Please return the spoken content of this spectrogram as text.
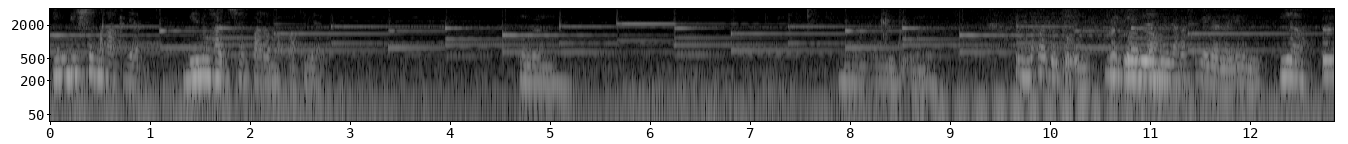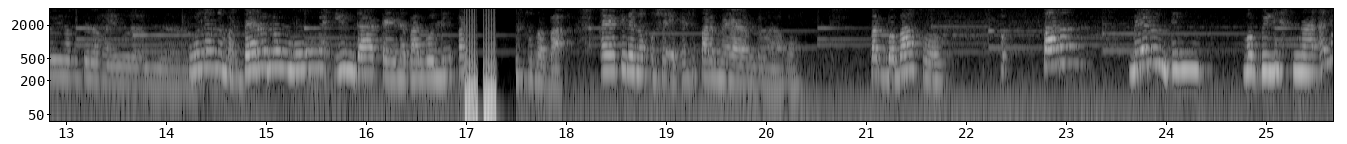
hindi siya makakyat. Binuhat siya para makakyat. So, ganun. Yun ang ano doon. So, baka totoo. Hindi Kasi ko hindi alam. namin niya kasi kilala yun eh. Yeah. Pero yung nakatira ngayon, wala naman nararamdaman. Wala naman. Pero nung moment, yung dati na bago lipat sa baba, kaya tinanong ko siya eh, kasi parang may nararamdaman ako. pagbaba ko, pa- parang meron ding mabilis na, alam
